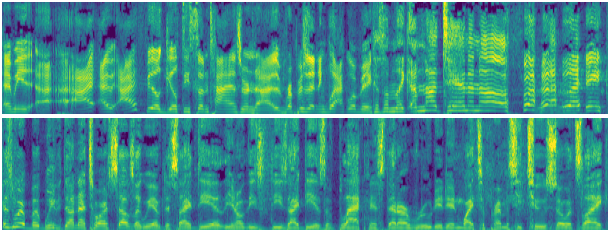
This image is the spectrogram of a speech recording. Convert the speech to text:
I mean, I, I I- I feel guilty sometimes when I representing black women because I'm like I'm not tan enough. like, It's weird, but we've done that to ourselves. Like we have this idea, you know, these these ideas of blackness that are rooted in white supremacy too. So it's like,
